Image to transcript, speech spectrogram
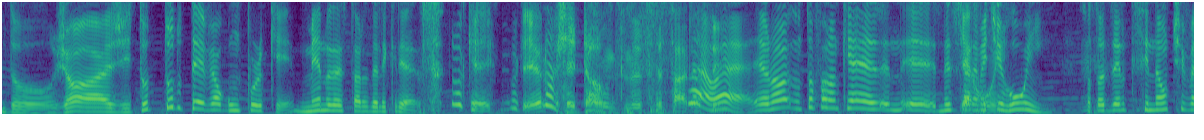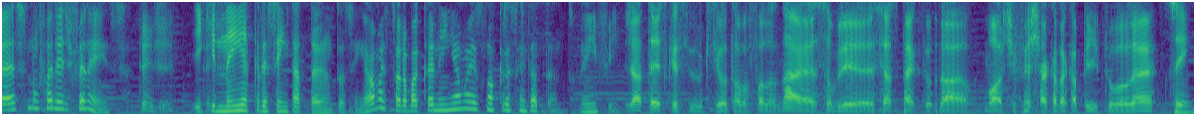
do Jorge. Tudo, tudo teve algum porquê, menos a história dele criança. Ok, ok. Eu não achei tão desnecessário Não, assim. é, eu não, não tô falando que é, é, necessariamente Que é ruim. Só tô dizendo que se não tivesse, não faria diferença. Entendi. E que nem acrescenta tanto, assim. É uma história bacaninha, mas não acrescenta tanto. Enfim. Já até esqueci do que eu tava falando. Ah, é sobre esse aspecto da morte fechar cada capítulo, né? Sim.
